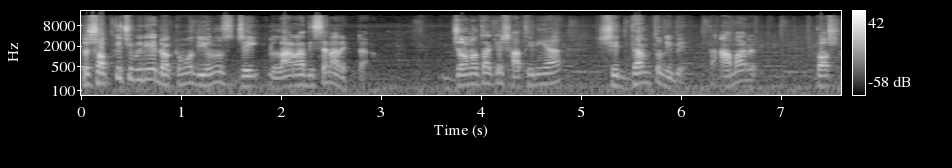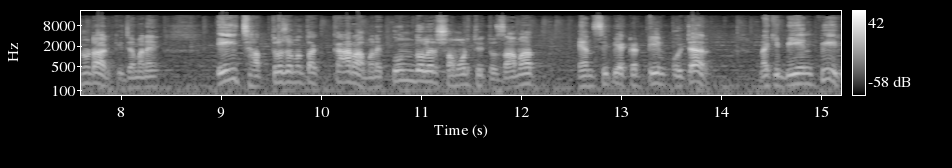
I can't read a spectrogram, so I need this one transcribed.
তো সবকিছু মিলিয়ে ডক্টর মোহাম্মদ ইউনুস যেই লারা দিছেন আরেকটা, জনতাকে সাথে নিয়ে সিদ্ধান্ত নিবে। আমার প্রশ্নটা আর কি, যে মানে এই ছাত্র জনতা কারা? মানে কোন দলের সমর্থিত? জামাত এনসিপি একটা টিম, ওইটার? নাকি বিএনপির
